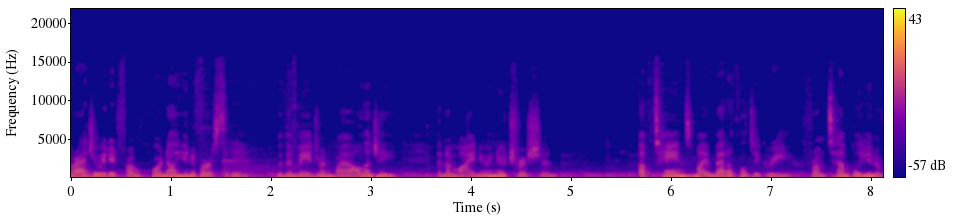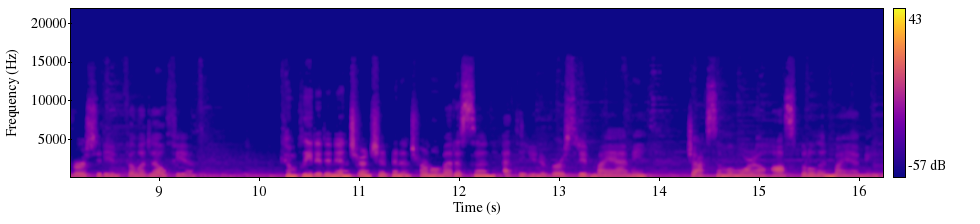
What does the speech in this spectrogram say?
graduated from Cornell University with a major in biology and a minor in nutrition, obtained my medical degree from Temple University in Philadelphia, completed an internship in internal medicine at the University of Miami, Jackson Memorial Hospital in Miami,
